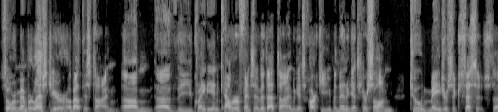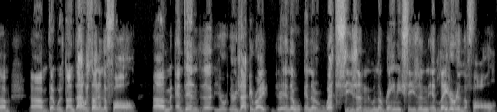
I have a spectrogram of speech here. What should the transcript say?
So remember last year, about this time, um, uh, the Ukrainian counteroffensive at that time against Kharkiv and then against Kherson, two major successes um, um, that was done. That was done in the fall. Um, and then the, you're, you're exactly right. In the in the wet season, when the rainy season, and later in the fall,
